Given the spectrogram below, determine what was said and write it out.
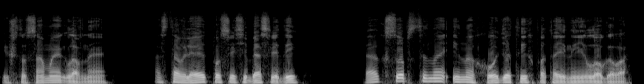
И что самое главное, оставляют после себя следы. Так, собственно, и находят их потайные логово.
